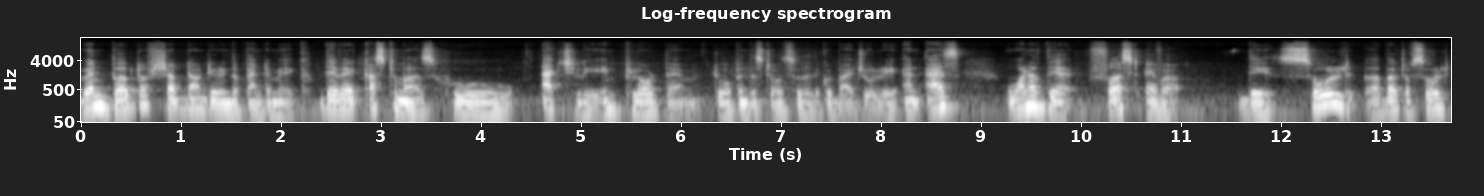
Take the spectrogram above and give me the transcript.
when Bergdorf shut down during the pandemic, there were customers who actually implored them to open the stores so that they could buy jewelry. And as one of their first ever they sold uh, Bergdorf sold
